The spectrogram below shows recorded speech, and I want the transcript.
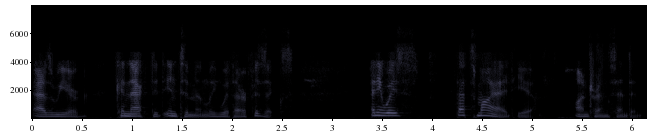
as we are connected intimately with our physics. Anyways, that's my idea on transcendence.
